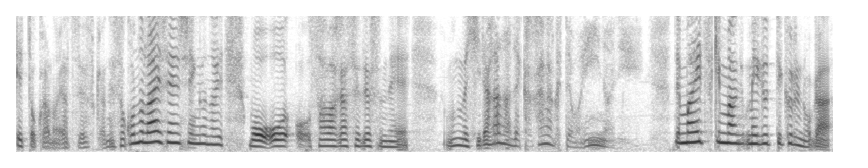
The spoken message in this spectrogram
絵とかのやつですかね。そこのライセンシングの、もうお、お騒がせですね。こんひらがなで書かなくてもいいのに。で、毎月、ま、巡ってくるのが、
